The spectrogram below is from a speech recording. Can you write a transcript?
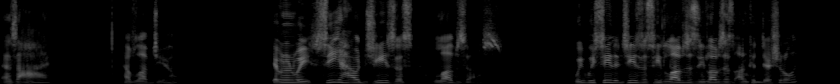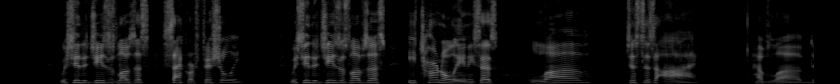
as I have loved you. And when we see how Jesus loves us, we, we see that Jesus, he loves us, he loves us unconditionally. We see that Jesus loves us sacrificially. We see that Jesus loves us eternally. And he says, Love just as I have loved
